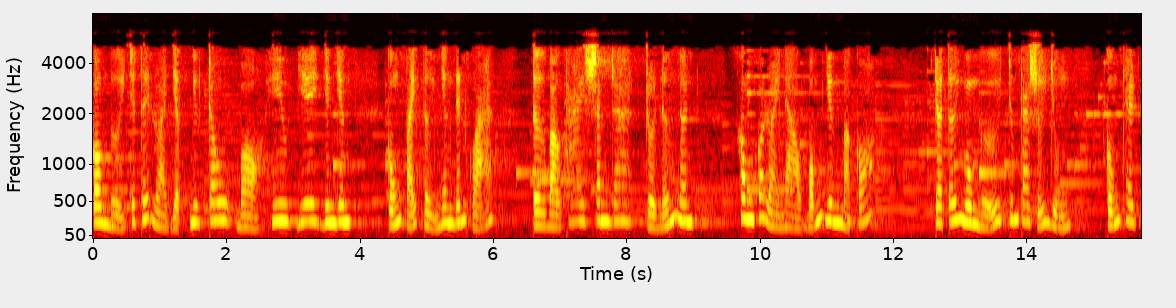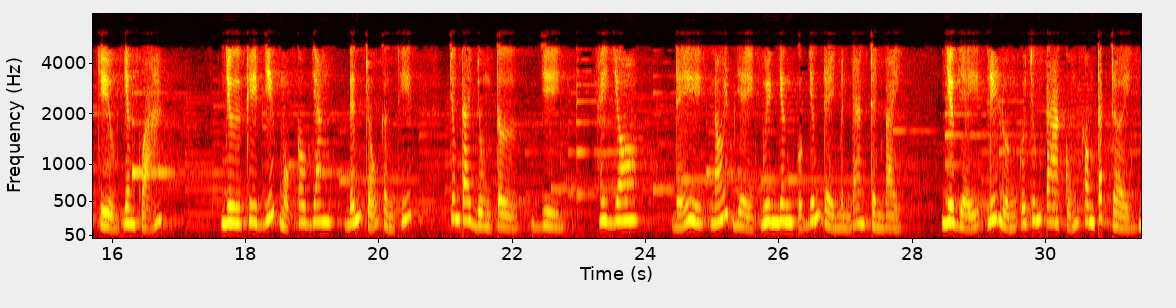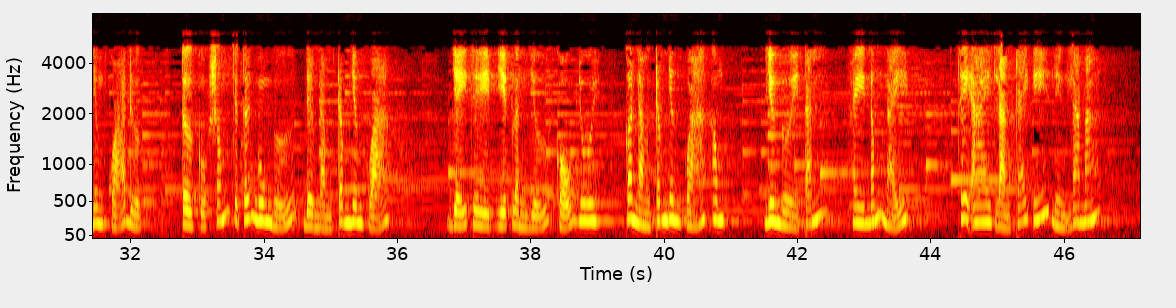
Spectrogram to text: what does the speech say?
Con người cho tới loài vật như trâu, bò, heo, dê, vân vân. Cũng phải từ nhân đến quả, từ bào thai sanh ra rồi lớn lên. Không có loài nào bỗng dưng mà có. Cho tới ngôn ngữ chúng ta sử dụng cũng theo chiều nhân quả. Như khi viết một câu văn đến chỗ cần thiết, chúng ta dùng từ gì hay do để nói về nguyên nhân của vấn đề mình đang trình bày như vậy, lý luận của chúng ta cũng không tách rời nhân quả được. Từ cuộc sống cho tới ngôn ngữ đều nằm trong nhân quả. Vậy thì việc lành dữ khổ vui có nằm trong nhân quả không? Như người tánh hay nóng nảy, thấy ai làm trái ý liền la mắng.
